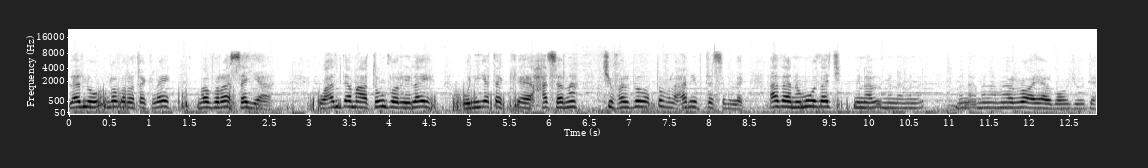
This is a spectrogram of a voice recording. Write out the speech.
لأنه نظرتك له نظرة سيئة. وعندما تنظر إليه ونيتك حسنة تشوف الطفل حيبتسم لك. هذا نموذج من من من من, من, الرؤية الموجودة.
